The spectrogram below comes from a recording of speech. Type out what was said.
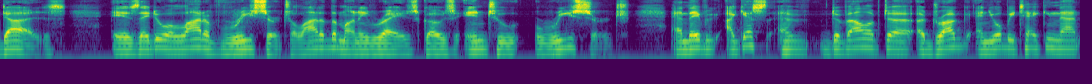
does is they do a lot of research. A lot of the money raised goes into research, and they've, I guess, have developed a, a drug, and you'll be taking that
